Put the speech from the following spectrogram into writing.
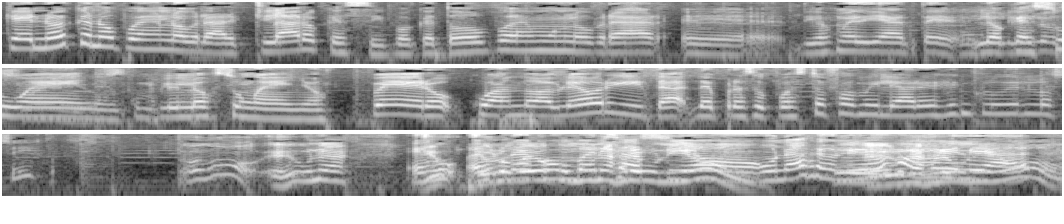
que no es que no pueden lograr, claro que sí, porque todos podemos lograr, eh, Dios mediante, lo que sueñen, cumplir los sueños. Pero cuando hablé ahorita de presupuesto familiar es incluir los hijos. No, no, es una. Es, yo es yo lo una veo como una conversación, reunión. una Sí, reunión una familiar. reunión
